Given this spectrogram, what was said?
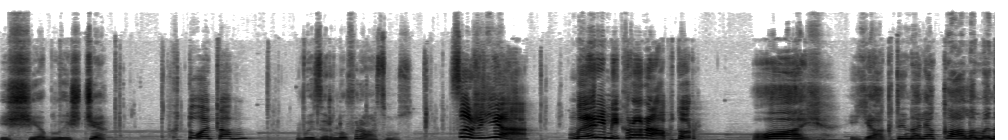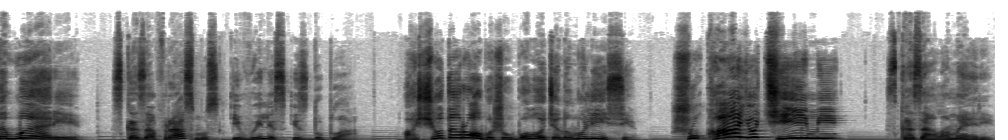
І ще ближче. Хто там? Визирнув Расмус. Це ж я, Мері Мікрораптор. Ой, як ти налякала мене, Мері. сказав Расмус і виліз із дупла. А що ти робиш у болотяному лісі? Шукаю Тімі. Сказала Мері.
